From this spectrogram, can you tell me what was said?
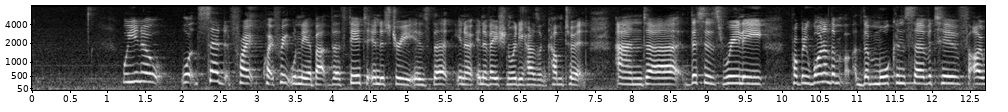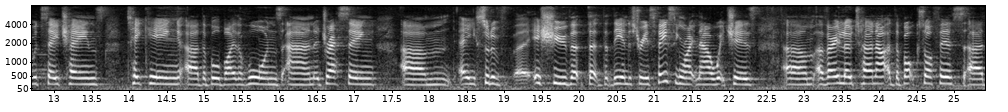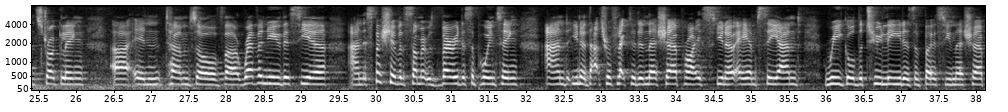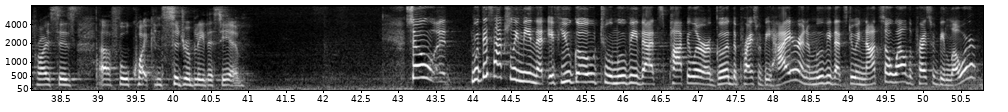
Well, you know, what's said quite frequently about the theatre industry is that you know innovation really hasn't come to it, and uh, this is really probably one of the, the more conservative, I would say, chains taking uh, the bull by the horns and addressing um, a sort of uh, issue that, that, that, the industry is facing right now, which is um, a very low turnout at the box office and struggling uh, in terms of uh, revenue this year. And especially over the summer, it was very disappointing. And, you know, that's reflected in their share price. You know, AMC and Regal, the two leaders, have both seen their share prices uh, fall quite considerably this year. So, uh, would this actually mean that if you go to a movie that's popular or good, the price would be higher, and a movie that's doing not so well, the price would be lower?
